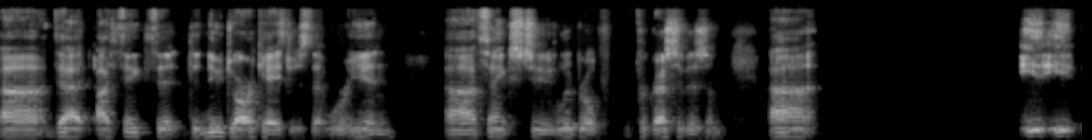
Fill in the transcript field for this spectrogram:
uh, that I think that the new dark ages that we're in, uh, thanks to liberal progressivism, uh, it, it,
